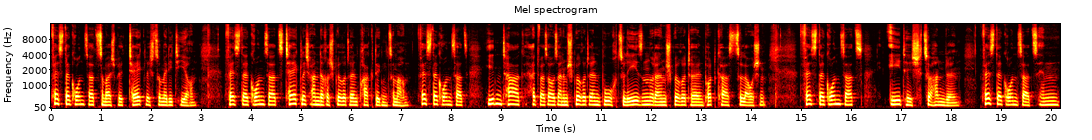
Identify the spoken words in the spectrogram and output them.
Fester Grundsatz zum Beispiel täglich zu meditieren. Fester Grundsatz, täglich andere spirituellen Praktiken zu machen. Fester Grundsatz, jeden Tag etwas aus einem spirituellen Buch zu lesen oder einem spirituellen Podcast zu lauschen. Fester Grundsatz, ethisch zu handeln. Fester Grundsatz in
